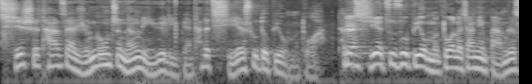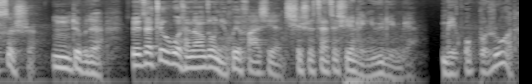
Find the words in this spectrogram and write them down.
其实它在人工智能领域里边，它的企业数都比我们多啊，它的企业足足比我们多了将近百分之四十。嗯，对不对？所以在这个过程当中，你会发现，其实，在这些领域里面。美国不弱的，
